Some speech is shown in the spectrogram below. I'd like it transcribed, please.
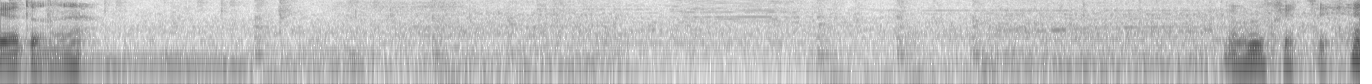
Verkehrte, ne? Das ist richtig.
